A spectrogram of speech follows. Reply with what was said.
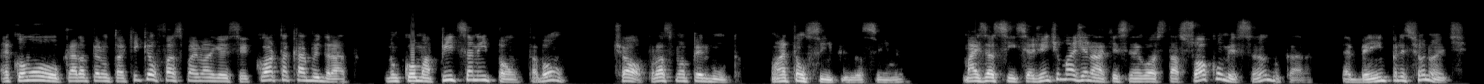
É como o cara perguntar: o que, que eu faço para emagrecer? Corta carboidrato. Não coma pizza nem pão, tá bom? Tchau. Próxima pergunta. Não é tão simples assim, né? Mas assim, se a gente imaginar que esse negócio está só começando, cara, é bem impressionante.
